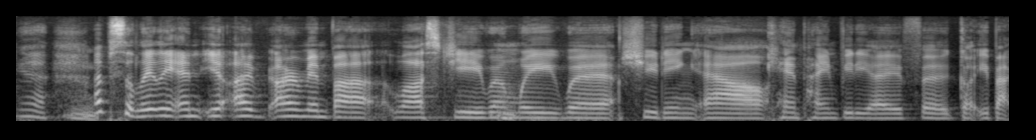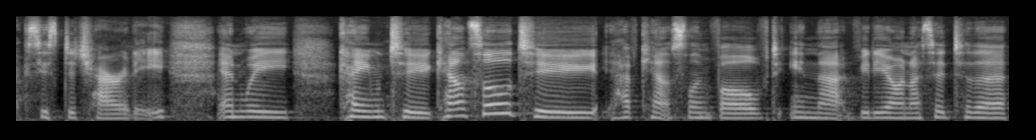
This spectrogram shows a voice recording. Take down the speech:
Yeah, mm. absolutely. And yeah, I, I remember last year when mm. we were shooting our campaign video for Got Your Back Sister charity, and we came to council to have council involved in that video. And I said to the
